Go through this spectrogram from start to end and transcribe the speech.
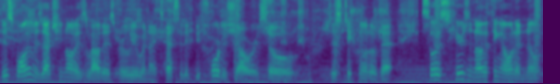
this volume is actually not as loud as earlier when I tested it before the shower. So just take note of that. So here's another thing I want to note.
